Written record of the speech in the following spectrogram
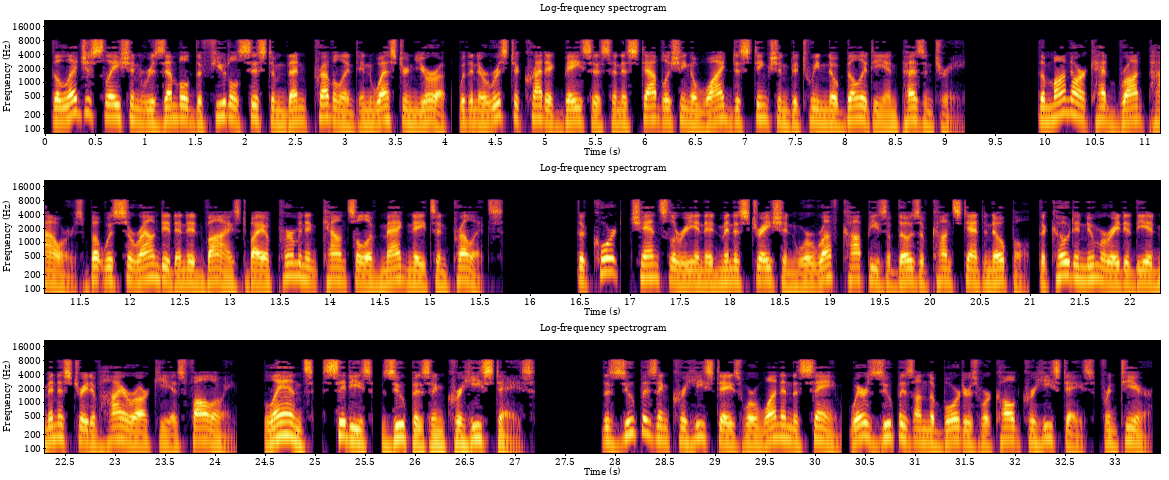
The legislation resembled the feudal system then prevalent in Western Europe, with an aristocratic basis and establishing a wide distinction between nobility and peasantry. The monarch had broad powers but was surrounded and advised by a permanent council of magnates and prelates. The court, chancellery, and administration were rough copies of those of Constantinople. The code enumerated the administrative hierarchy as following lands, cities, zupas, and krahistes. The zupas and krahistes were one and the same, where zupas on the borders were called krahistes frontier.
